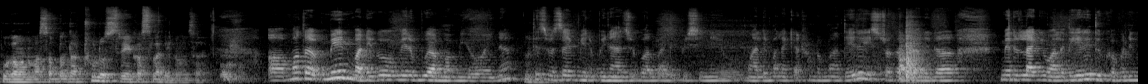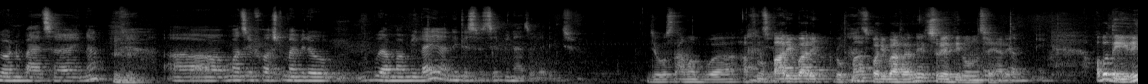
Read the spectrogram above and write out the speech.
पुगाउनुमा सबभन्दा ठुलो श्रेय कसलाई दिनुहुन्छ? म त मेन भनेको मेरो बुवा मम्मी हो होइन? त्यसपछि चाहिँ मेरो बिनाजु बलबाली बेसी नै हो। उहाँले मलाई काठमाडौँमा धेरै स्ट्रगल गरेर मेरो लागि उहाँले धेरै दुःख पनि गर्नुभएको छ होइन? म चाहिँ फर्स्टमा मेरो बुवा मम्मीलाई अनि त्यसपछि बिनाजुलाई दिन्छु जो होस् आमा बुवा आफ्नो। पारिवारिक रूपमा परिवारलाई नै श्रेय दिनुहुन्छ यहाँले। अब धेरै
